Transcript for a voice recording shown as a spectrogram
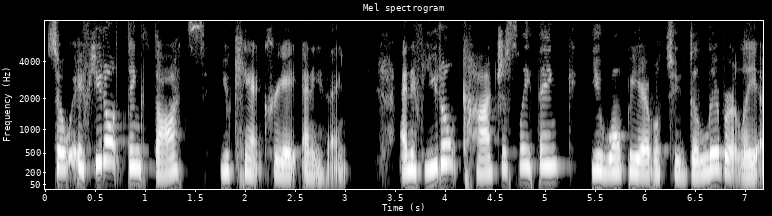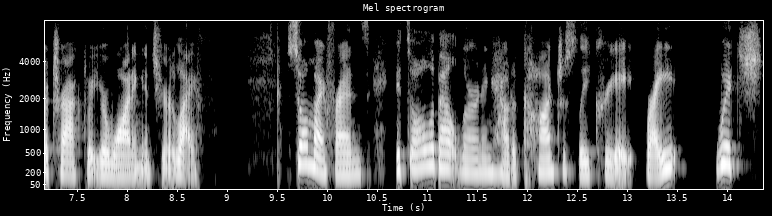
So if you don't think thoughts, you can't create anything. And if you don't consciously think, you won't be able to deliberately attract what you're wanting into your life. So, my friends, it's all about learning how to consciously create, right? Which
